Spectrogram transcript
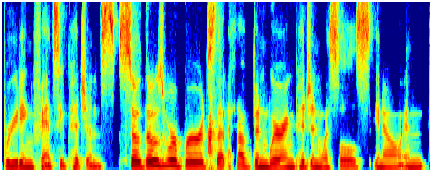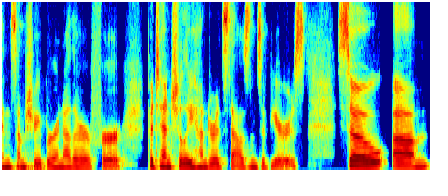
breeding fancy pigeons. So those were birds that have been wearing pigeon whistles you know in in some shape or another for potentially hundreds thousands of years. So um,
